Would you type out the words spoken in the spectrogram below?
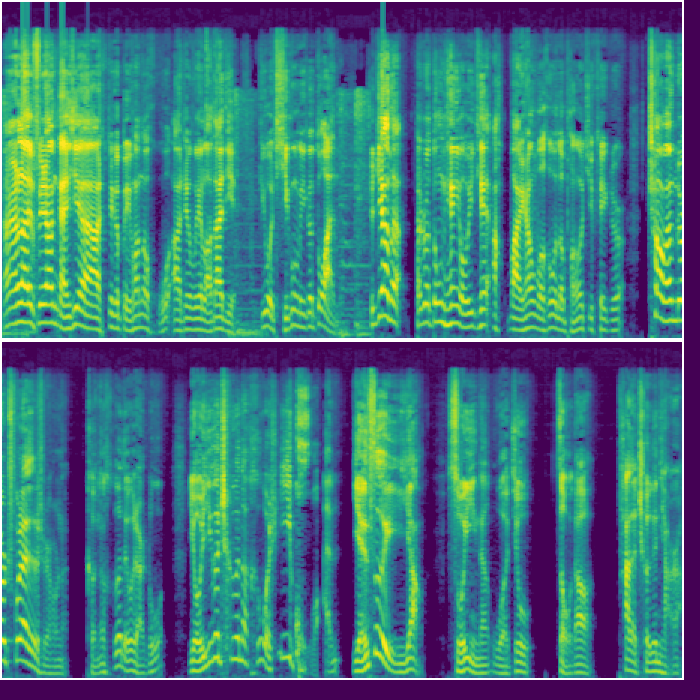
当然了，非常感谢啊，这个北方的湖啊，这位老大姐给我提供了一个段子，是这样的：她说冬天有一天啊，晚上我和我的朋友去 K 歌，唱完歌出来的时候呢，可能喝的有点多，有一个车呢和我是一款，颜色也一样，所以呢，我就走到他的车跟前啊。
